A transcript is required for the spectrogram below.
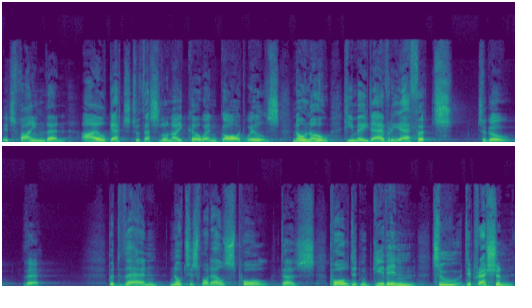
it's fine then. I'll get to Thessalonica when God wills. No, no. He made every effort to go there. But then, notice what else Paul does. Paul didn't give in to depression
